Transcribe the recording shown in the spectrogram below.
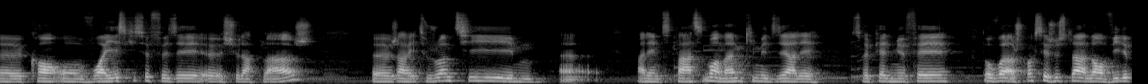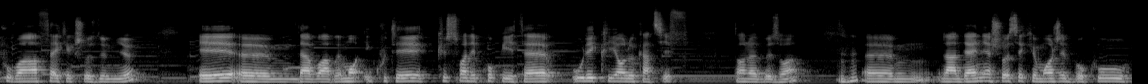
euh, quand on voyait ce qui se faisait euh, sur la plage, j'avais toujours un petit, allez, une petite partie de moi-même qui me disait, allez, ce serait peut-être mieux fait. Donc voilà, je crois que c'est juste là l'envie de pouvoir faire quelque chose de mieux et euh, d'avoir vraiment écouté que ce soit les propriétaires ou les clients locatifs dans leurs besoins. Euh, la dernière chose, c'est que moi, j'ai beaucoup,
